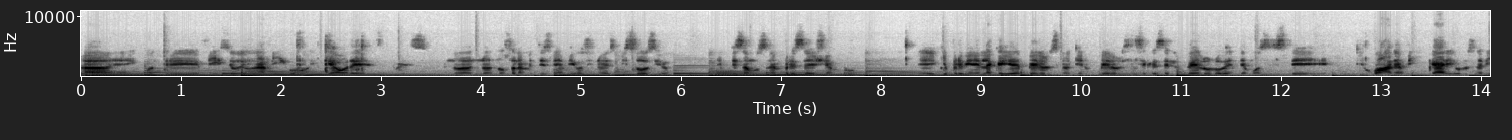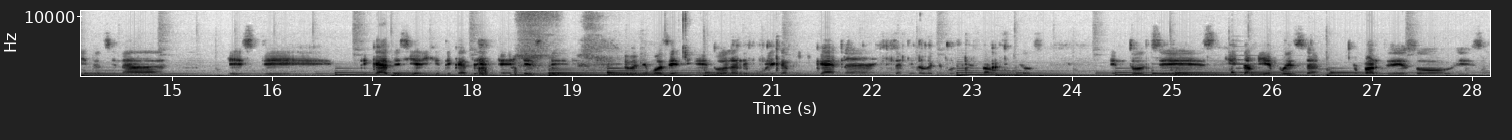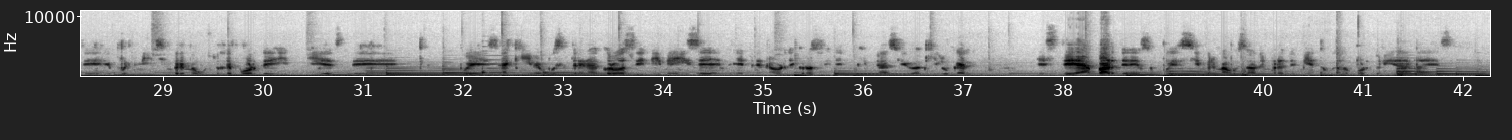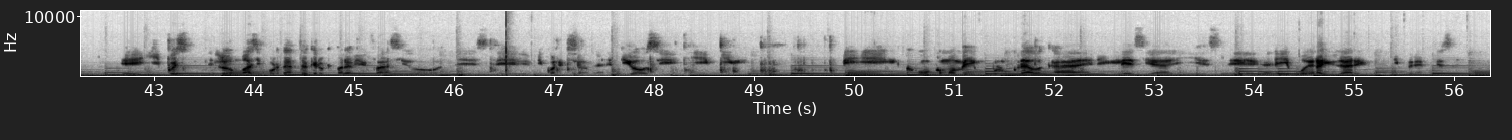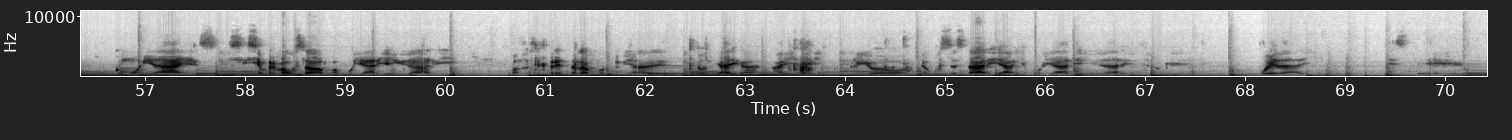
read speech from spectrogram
ah, encontré, me hice de un amigo que ahora es, pues, no, no, no, solamente es mi amigo, sino es mi socio. Empezamos una empresa de shampoo eh, que previene la caída de pelo, los que no tienen pelo les hace crecer el pelo, lo vendemos este, Tijuana, Mexicali, Rosarito, Ensenada, este, Tecate, sí, ya dije Tecate, este, lo vendemos en, toda la República Mexicana y también lo vendemos en Estados Unidos. Entonces, y también pues aparte de eso, este, pues a mí siempre me gustó el deporte y, este, pues aquí me puse a entrenar CrossFit y me hice entrenador de CrossFit en un gimnasio aquí local. Este, aparte de eso, pues siempre me ha gustado el emprendimiento, buscar oportunidades Eh, y pues lo más importante creo que para mí ha sido este, mi conexión en Dios y, y, cómo, cómo, me he involucrado acá en la iglesia y este, poder ayudar en diferentes comunidades. Siempre me ha gustado apoyar y ayudar y cuando se presta la oportunidad de donde haya, ahí, ahí yo me gusta estar y, apoyar y ayudar en lo que pueda.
